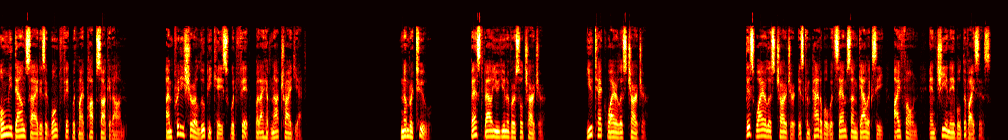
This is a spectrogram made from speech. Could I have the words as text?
Only downside is it won't fit with my pop socket on. I'm pretty sure a loopy case would fit but I have not tried yet. Number 2. Best Value Universal Charger. Yootech Wireless Charger. This wireless charger is compatible with Samsung Galaxy, iPhone, and Qi-enabled devices.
